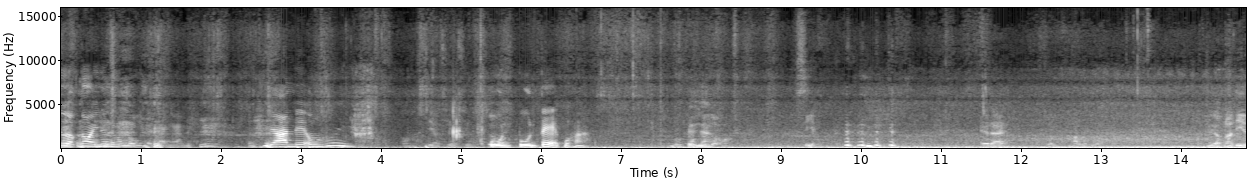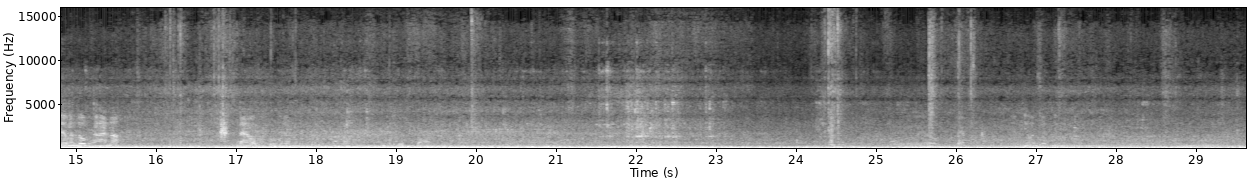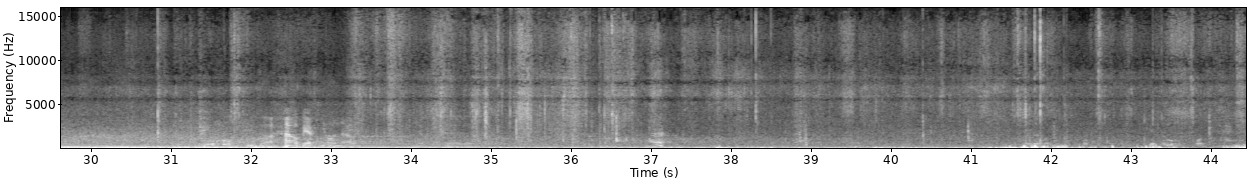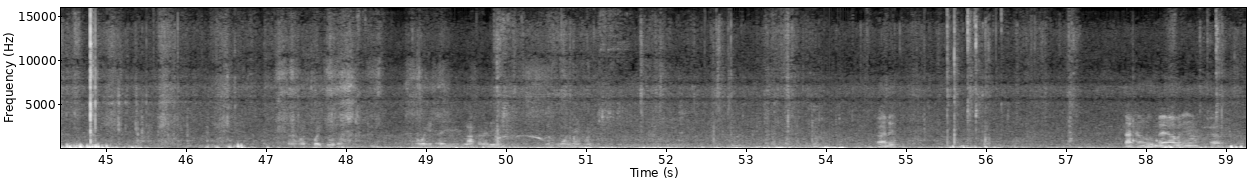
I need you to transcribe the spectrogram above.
เกือบหน่อยหนึ่งยานเดโอ้ยปูนปูนแตกป่ค่ะบ่เป็นยังเสียงเอ้ได้เกือบแล้วดีแล้วมันลงทางนั้นเนาะได้ออกแล้ว อาดิตัดทางรูปได้แล้ววันนี้ครับไหนวะเอกะแล้วกัน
